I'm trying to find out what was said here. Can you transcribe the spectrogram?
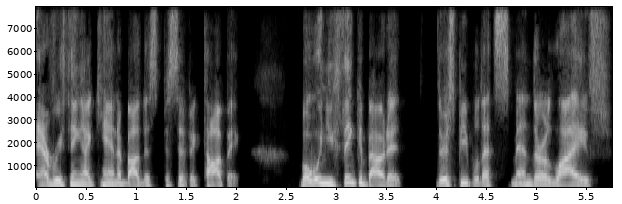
everything I can about this specific topic. But when you think about it, there's people that spend their life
